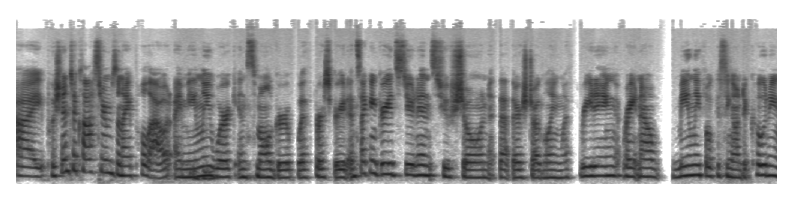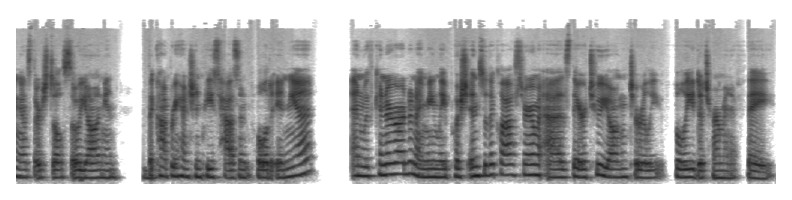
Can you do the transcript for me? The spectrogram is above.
I push into classrooms and I pull out. I mainly Mhm. work in small group with first grade and second grade students who've shown that they're struggling with reading right now, mainly focusing on decoding as they're still so young and the comprehension piece hasn't pulled in yet. And with kindergarten, I mainly push into the classroom as they're too young to really fully determine if they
